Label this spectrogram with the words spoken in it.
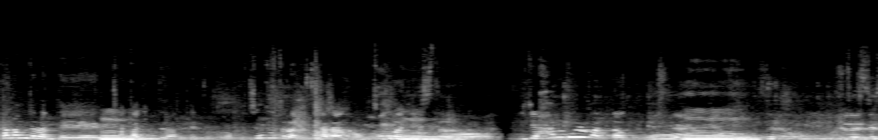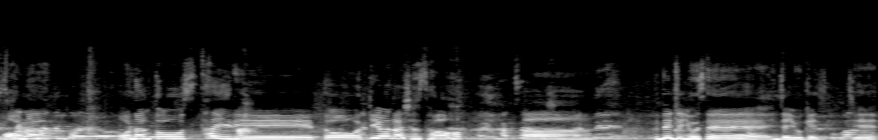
사람들한테 음. 작가님들한테도 그렇고 친구들한테 자랑을 엄청 많이 했어요. 이게 한볼 같다고. 음. 워낙- 자랑하는 거예요. 워낙 또 스타일이 또 뛰어나셔서. 아니, 아. 감사하신데 근데 이제 요새 이제 요게 이제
